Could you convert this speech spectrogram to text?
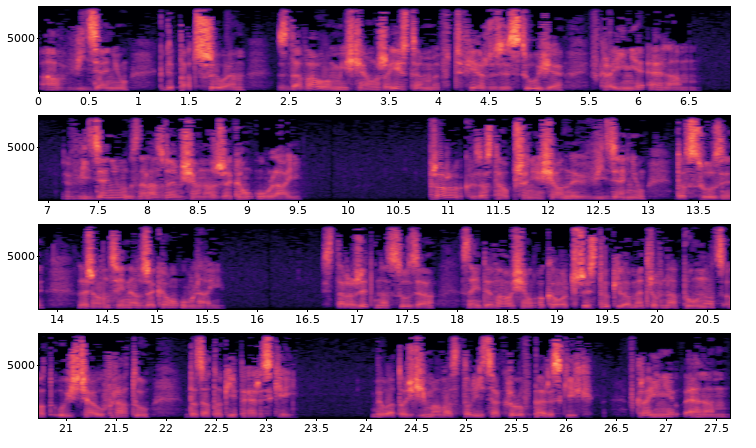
A w widzeniu, gdy patrzyłem, zdawało mi się, że jestem w twierdzy Suzie w krainie Elam. W widzeniu znalazłem się nad rzeką Ulaj. Prorok został przeniesiony w widzeniu do Suzy, leżącej nad rzeką Ulaj. Starożytna Suza znajdowała się około 300 kilometrów na północ od ujścia Eufratu do Zatoki Perskiej. Była to zimowa stolica królów perskich w krainie Elam.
